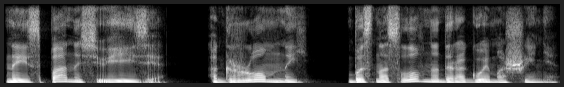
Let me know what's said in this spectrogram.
на Испано-Сюизе, огромной, баснословно дорогой машине.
